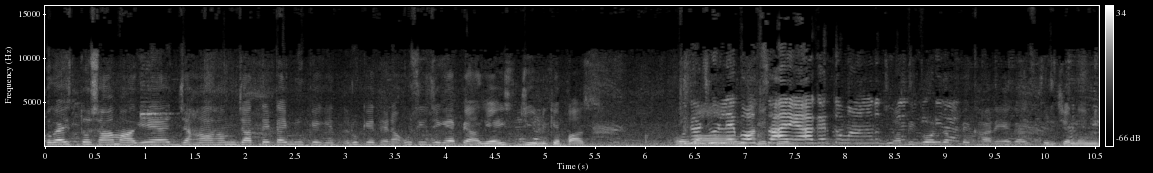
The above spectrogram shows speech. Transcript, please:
तो गाइस तो शाम आ गया है जहाँ हम जाते टाइम रुके गए- रुके थे ना उसी जगह पे आ गया इस झील के पास। और झूले बहुत सारे अगर तुम तो अभी गोलगप्पे खा रहे हैं गाइस फिर चलेंगे।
